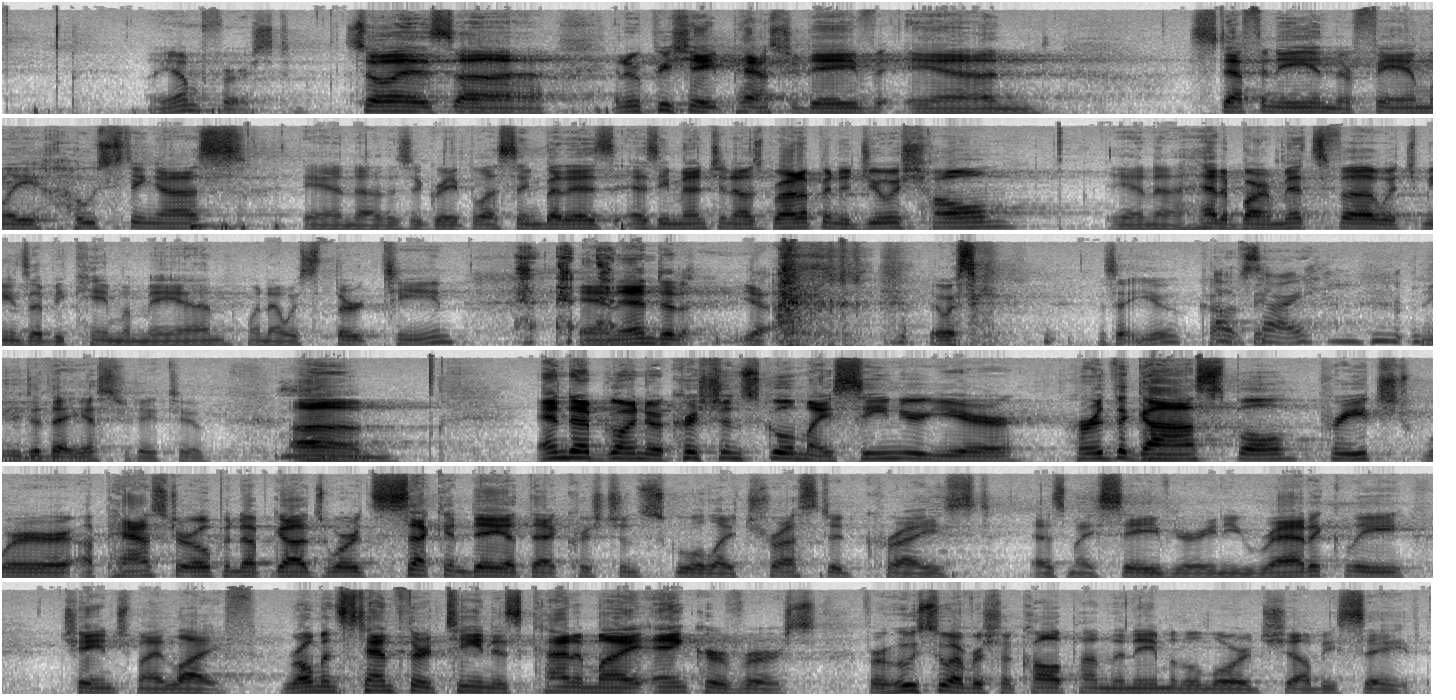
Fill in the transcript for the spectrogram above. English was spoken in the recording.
I am first. So, as uh, and we appreciate Pastor Dave and Stephanie and their family hosting us, and uh, there's a great blessing. But as, as he mentioned, I was brought up in a Jewish home and uh, had a bar mitzvah, which means I became a man when I was 13, and ended. Yeah, there was. Was that you? Oh, sorry. you did that yesterday too. Um, ended up going to a Christian school my senior year. Heard the gospel preached, where a pastor opened up God's word. Second day at that Christian school, I trusted Christ as my Savior, and He radically changed my life. Romans 10:13 is kind of my anchor verse. For whosoever shall call upon the name of the Lord shall be saved.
